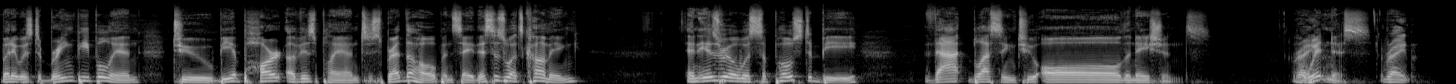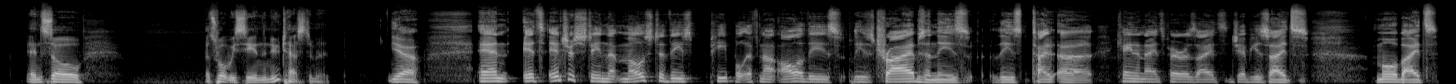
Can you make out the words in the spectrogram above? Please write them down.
but it was to bring people in to be a part of his plan, to spread the hope and say, this is what's coming. And Israel was supposed to be that blessing to all the nations, Right. a witness. Right. And so that's what we see in the New Testament. Yeah, and it's interesting that most of these people, if not all of these these tribes and these these uh, Canaanites, Perizzites, Jebusites, Moabites,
